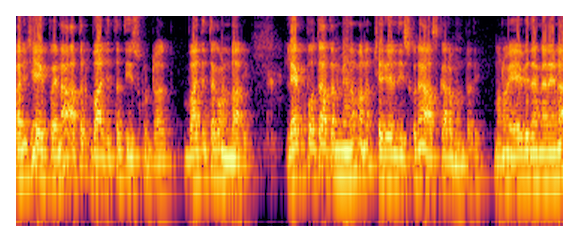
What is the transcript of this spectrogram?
పని చేయకపోయినా అతను బాధ్యత తీసుకుంటారు బాధ్యతగా ఉండాలి. లేకపోతే అతని మీద మనం చర్యలు తీసుకునే ఆస్కారం ఉంటుంది. మనం ఏ విధంగానైనా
